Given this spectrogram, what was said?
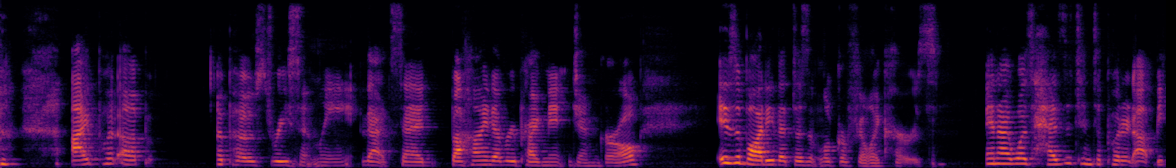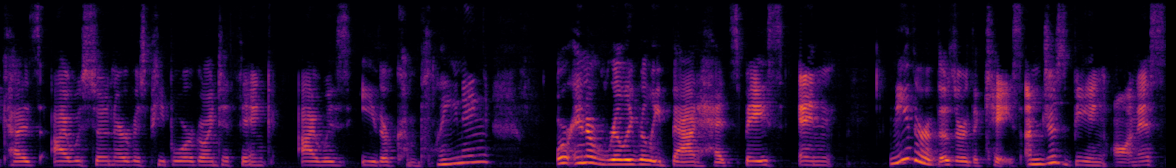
I put up a post recently that said, Behind every pregnant gym girl is a body that doesn't look or feel like hers. And I was hesitant to put it up because I was so nervous people were going to think I was either complaining or in a really, really bad headspace. And neither of those are the case. I'm just being honest.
